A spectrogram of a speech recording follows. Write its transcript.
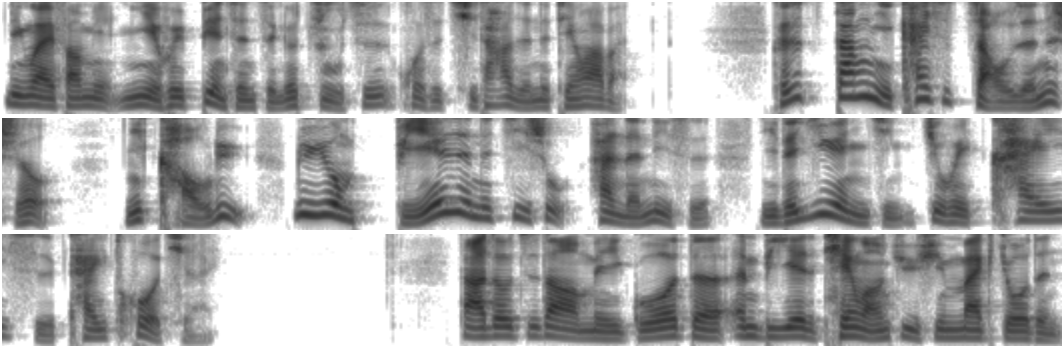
另外一方面，你也会变成整个组织或者其他人的天花板。可是，当你开始找人的时候，你考虑利用别人的技术和能力时，你的愿景就会开始开拓起来。大家都知道，美国的 NBA 的天王巨星 Mike Jordan，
